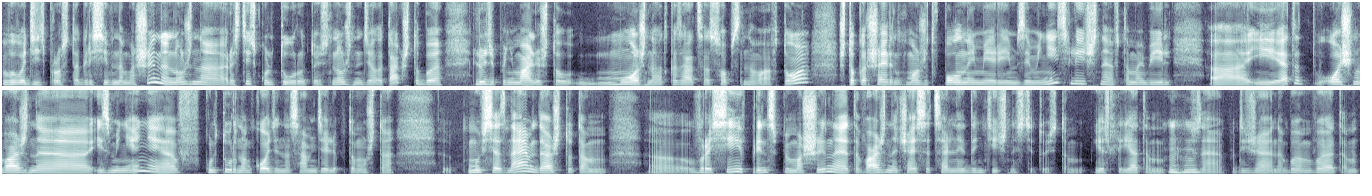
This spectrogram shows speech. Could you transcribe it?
выводить просто агрессивно машины, нужно растить культуру, то есть нужно делать так, чтобы люди понимали, что можно отказаться от собственного авто, что каршеринг может в полной мере им заменить личный автомобиль, э, и это очень важное изменение в культурном коде на самом деле, потому что мы все знаем, да, что там э, в России, в принципе, машины — это важно важная часть социальной идентичности. То есть, там, если я там, mm-hmm. не знаю, подъезжаю на BMW, там,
